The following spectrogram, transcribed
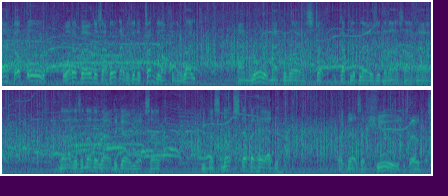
right. Oh, what a bonus. I thought that was going to trundle off to the right. And Rory McIlroy has struck a couple of blows in the last half hour. Well, there's another round to go yet, so he must not step ahead. But that's a huge bonus.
